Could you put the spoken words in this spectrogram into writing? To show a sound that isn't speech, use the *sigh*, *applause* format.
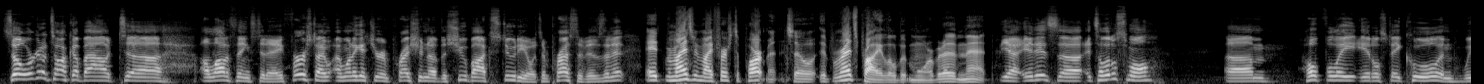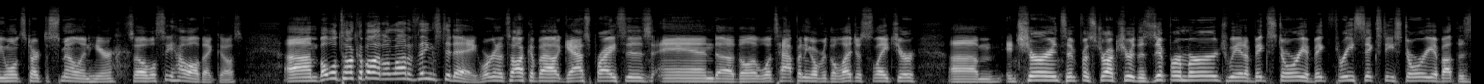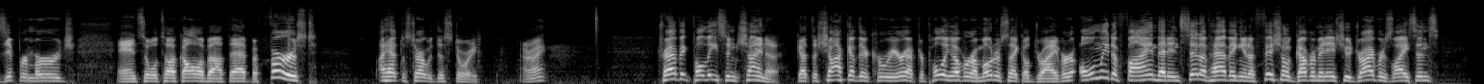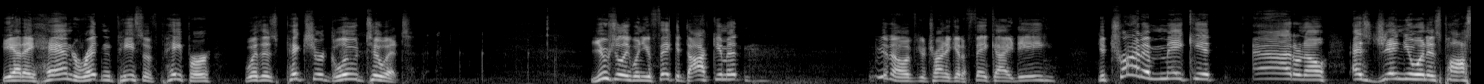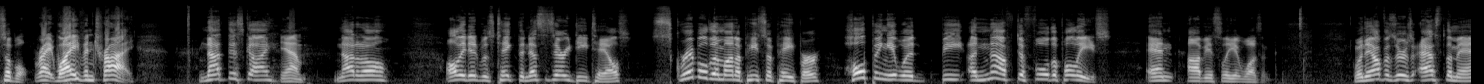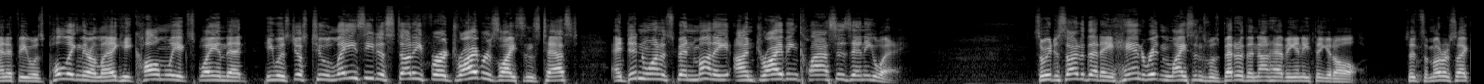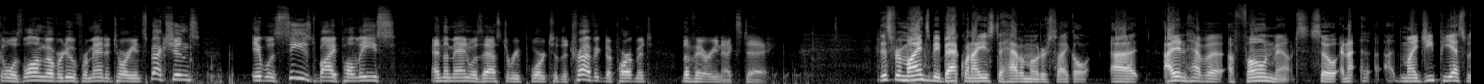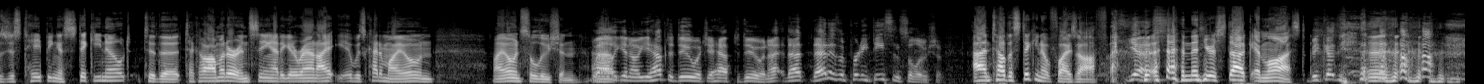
So we're going to talk about uh, a lot of things today. First, I, I want to get your impression of the Shoebox Studio. It's impressive, isn't it? It reminds me of my first apartment, so the rent's probably a little bit more, but other than that, Yeah, it is. Uh, it's a little small. Um, hopefully, it'll stay cool and we won't start to smell in here. So we'll see how all that goes. Um, but we'll talk about a lot of things today. We're going to talk about gas prices and uh, the, what's happening over the legislature, um, insurance, infrastructure, the zipper merge. We had a big story, a big 360 story about the zipper merge, and so we'll talk all about that. But first, I have to start with this story. All right. Traffic police in China got the shock of their career after pulling over a motorcycle driver, only to find that instead of having an official government issued driver's license, he had a handwritten piece of paper with his picture glued to it. Usually, when you fake a document, you know, if you're trying to get a fake ID, you try to make it, I don't know, as genuine as possible. right? Why even try? Not this guy. Yeah, Not at all. All he did was take the necessary details, scribble them on a piece of paper, hoping it would be enough to fool the police. And obviously it wasn't. When the officers asked the man if he was pulling their leg, he calmly explained that he was just too lazy to study for a driver's license test and didn't want to spend money on driving classes anyway. So he decided that a handwritten license was better than not having anything at all. Since the motorcycle was long overdue for mandatory inspections, it was seized by police, and the man was asked to report to the traffic department the very next day. this reminds me back when I used to have a motorcycle. Uh, I didn't have a, a phone mount, so and I, uh, my GPS was just taping a sticky note to the tachometer and seeing how to get around. I it was kind of my own my own solution. Well, Uh, you know, you have to do what you have to do, and I, that that is a pretty decent solution. until the sticky note flies off. Yes. *laughs* and then you're stuck and lost. Because *laughs* *laughs*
